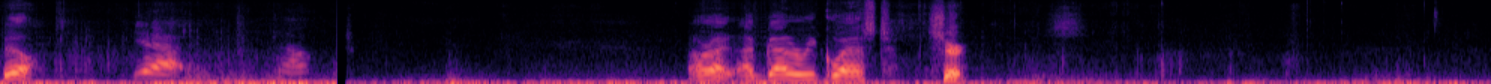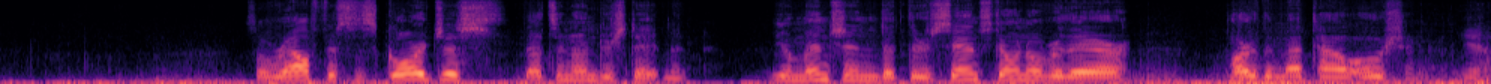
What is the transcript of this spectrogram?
Bill. Yeah. Now, All right, I've got a request. Sure. So, Ralph, this is gorgeous. That's an understatement. You mentioned that there's sandstone over there, part of the Methow Ocean. Yeah.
